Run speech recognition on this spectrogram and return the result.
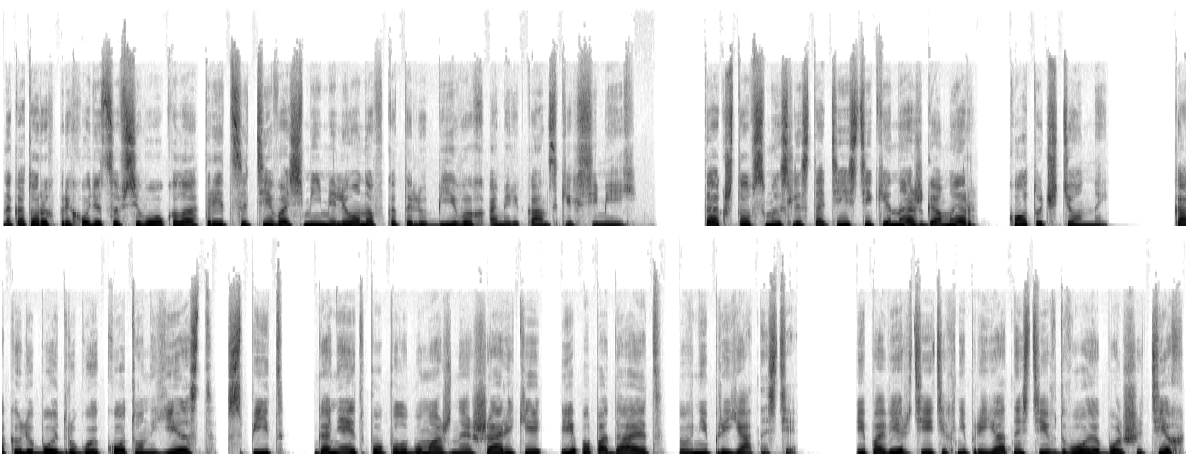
на которых приходится всего около 38 миллионов котолюбивых американских семей. Так что в смысле статистики наш Гомер — кот учтенный. Как и любой другой кот, он ест, спит, гоняет по полу бумажные шарики и попадает в неприятности. И поверьте, этих неприятностей вдвое больше тех,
